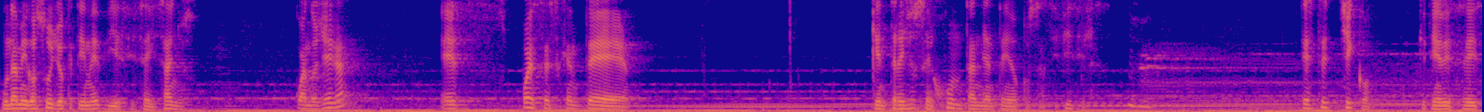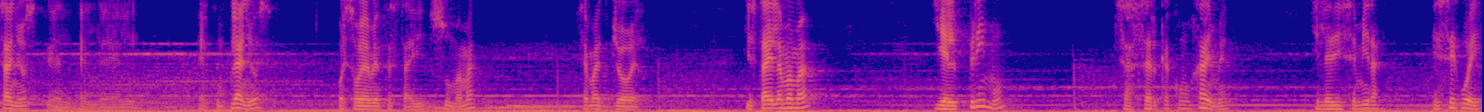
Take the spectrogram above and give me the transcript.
un amigo suyo que tiene 16 años. Cuando llega, es, pues, es gente que entre ellos se juntan y han tenido cosas difíciles. Este chico, que tiene 16 años, el, el del el cumpleaños, pues obviamente está ahí su mamá. Se llama Joel. Y está ahí la mamá. Y el primo se acerca con Jaime y le dice, mira, ese güey,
